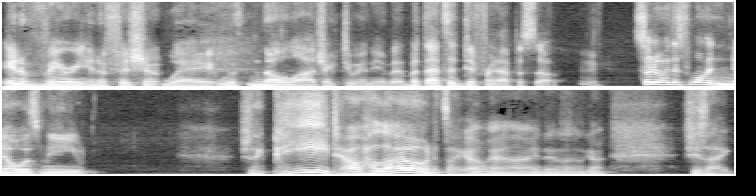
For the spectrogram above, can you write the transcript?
in a very inefficient way with no logic to any of it. But that's a different episode. Hmm. So anyway, this woman knows me. She's like, Pete, oh hello, and it's like, oh yeah, I do. She's like,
